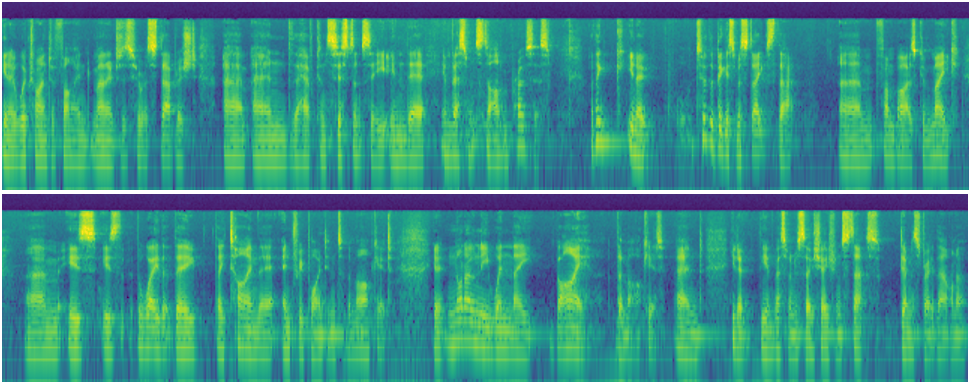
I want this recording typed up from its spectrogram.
You know, we're trying to find managers who are established um, and they have consistency in their investment style and process. I think, you know, two of the biggest mistakes that um, fund buyers can make um, is is the way that they they time their entry point into the market. You know, not only when they buy the market. And you know, the Investment Association stats demonstrate that on a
